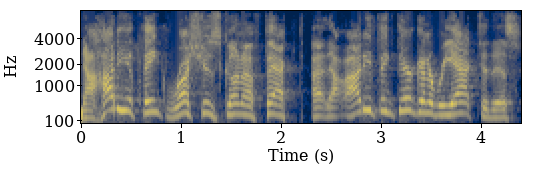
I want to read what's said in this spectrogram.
Now, how do you think Russia's going to affect? Uh, how do you think they're going to react to this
